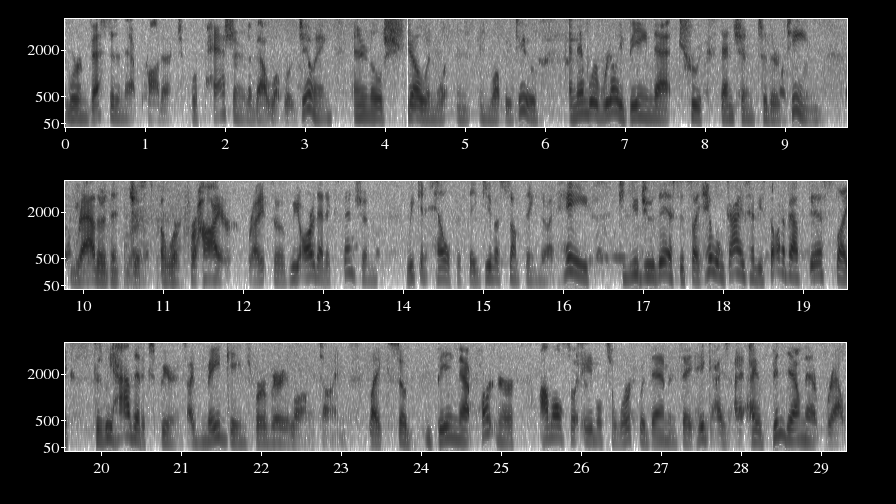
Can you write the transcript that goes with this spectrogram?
we're invested in that product we're passionate about what we're doing and it'll show in what in, in what we do. And then we're really being that true extension to their team rather than just a work for hire right? So if we are that extension we can help if they give us something. They're like hey can you do this? It's like hey well guys have you thought about this? Like because we have that experience. I've made games for a very long time. Like so being that partner i'm also able to work with them and say hey guys I, i've been down that route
